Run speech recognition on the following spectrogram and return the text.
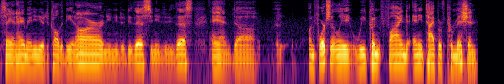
saying, "Hey, man, you need to call the DNR and you need to do this. You need to do this." And uh, unfortunately, we couldn't find any type of permission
